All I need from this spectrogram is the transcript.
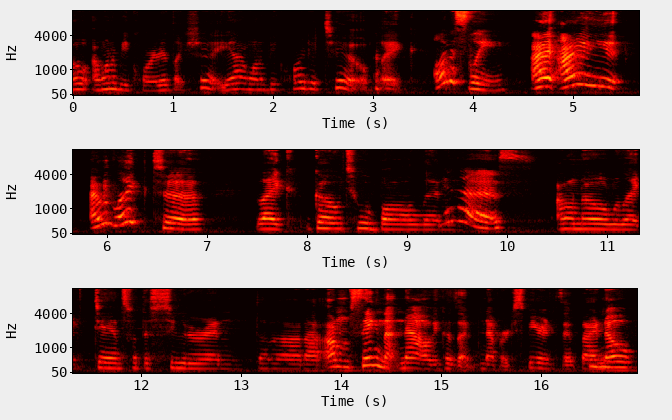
oh, I want to be courted. Like shit, yeah, I want to be courted too. Like Honestly, I I I would like to like go to a ball and yes. I don't know, like dance with the suitor and da da da. I'm saying that now because I've never experienced it, but I Mhm. know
